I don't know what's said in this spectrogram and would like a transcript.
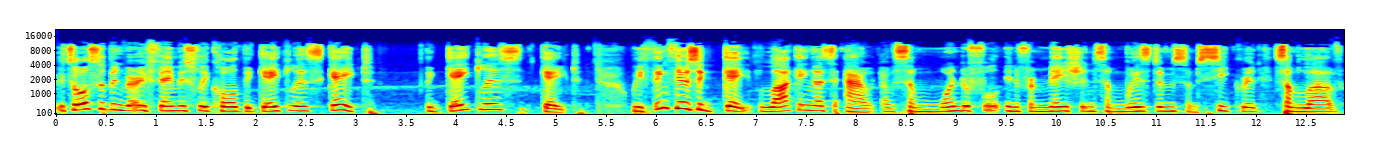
It's also been very famously called the gateless gate. The gateless gate. We think there's a gate locking us out of some wonderful information, some wisdom, some secret, some love.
